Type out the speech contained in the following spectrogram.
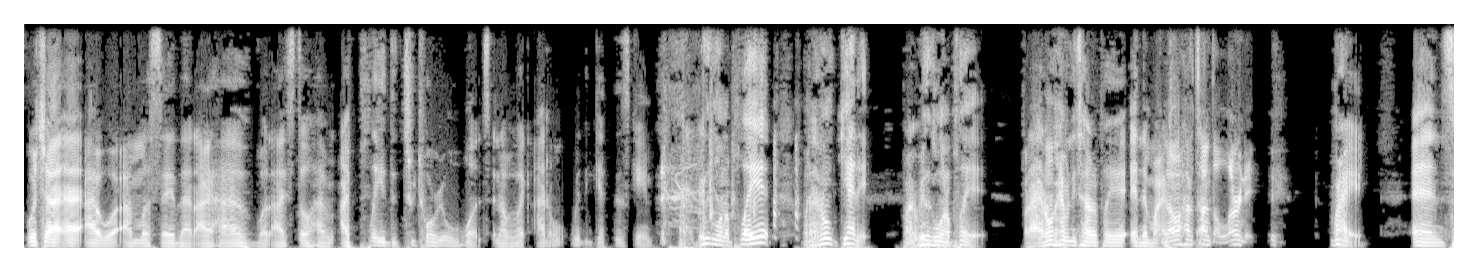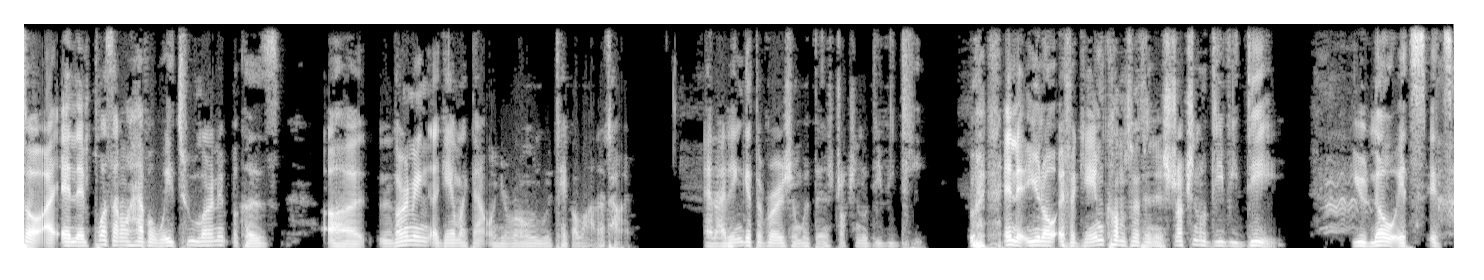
Which I I I must say that I have, but I still haven't. I played the tutorial once and I was like, I don't really get this game. But I really want to play it, but I don't get it. But I really want to play it. But I don't have any time to play it. And then my I don't have time to learn it. Right. And so I, and then plus I don't have a way to learn it because, uh, learning a game like that on your own would take a lot of time. And I didn't get the version with the instructional DVD. and you know, if a game comes with an instructional DVD, you know it's, it's,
